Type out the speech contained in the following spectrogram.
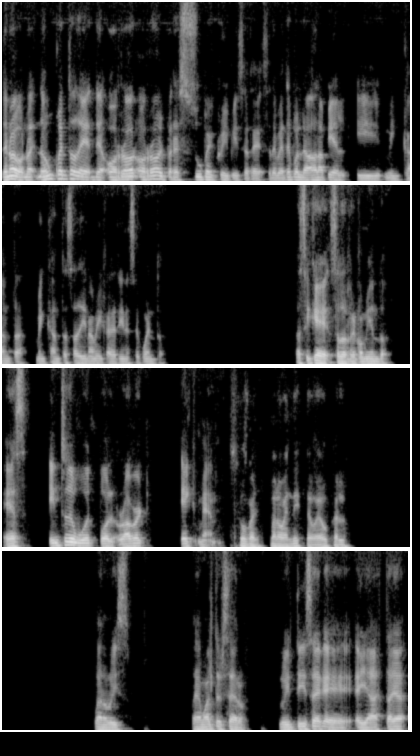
de nuevo, no, es- no es un cuento de, de horror, horror, pero es súper creepy, se te, se te mete por debajo de la piel y me encanta, me encanta esa dinámica que tiene ese cuento. Así que se los recomiendo. Es Into the Wood por Robert Aikman. Súper. Me lo vendiste, voy a buscarlo. Bueno, Luis, vayamos al tercero. Luis dice que ella está ya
